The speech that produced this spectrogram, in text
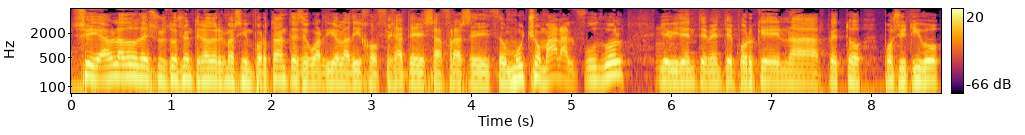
Sí, ha hablado de sus dos entrenadores más importantes. De Guardiola dijo, fíjate esa frase, hizo mucho mal al fútbol y evidentemente porque en aspecto positivo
